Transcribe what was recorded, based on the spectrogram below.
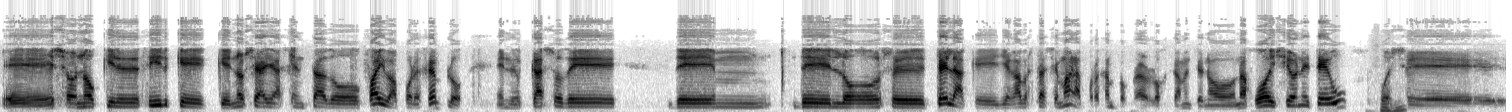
eh, eso no quiere decir que, que no se haya sentado Faiba, por ejemplo. En el caso de, de, mm, de los eh, Tela que llegaba esta semana, por ejemplo, claro, lógicamente no, no ha jugado y Sioneteu, pues eh,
